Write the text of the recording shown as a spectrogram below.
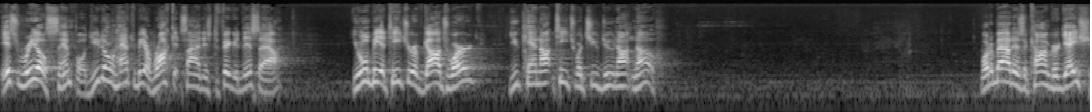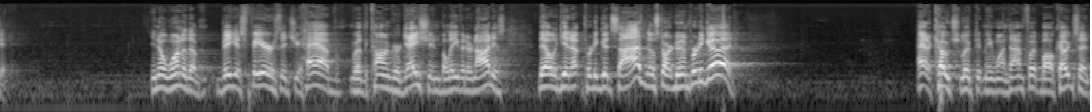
It's real simple. You don't have to be a rocket scientist to figure this out. You want to be a teacher of God's Word? You cannot teach what you do not know. What about as a congregation? You know, one of the biggest fears that you have with the congregation, believe it or not, is they'll get up pretty good size and they'll start doing pretty good. I had a coach looked at me one time, football coach, said,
